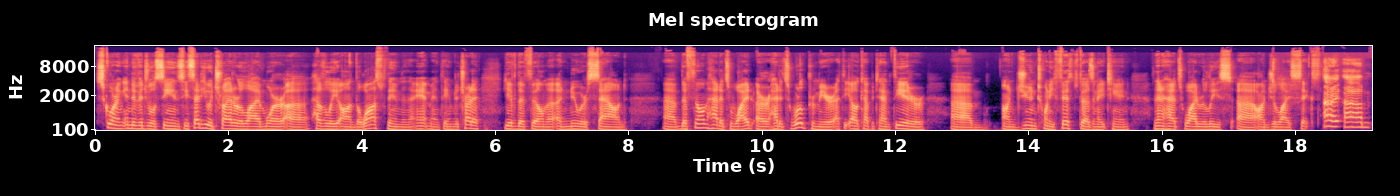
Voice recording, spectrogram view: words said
scoring individual scenes, he said he would try to rely more uh, heavily on the Wasp theme than the Ant Man theme to try to give the film a, a newer sound. Uh, the film had its wide or had its world premiere at the El Capitan Theater um, on June 25th, 2018. And then it had its wide release uh, on July 6th. All right. Um,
